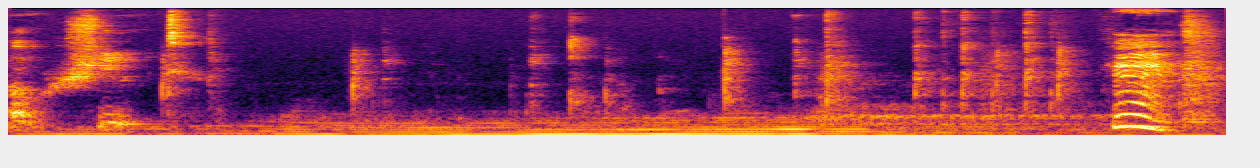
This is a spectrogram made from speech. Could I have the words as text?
Oh, shoot. Hmm.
